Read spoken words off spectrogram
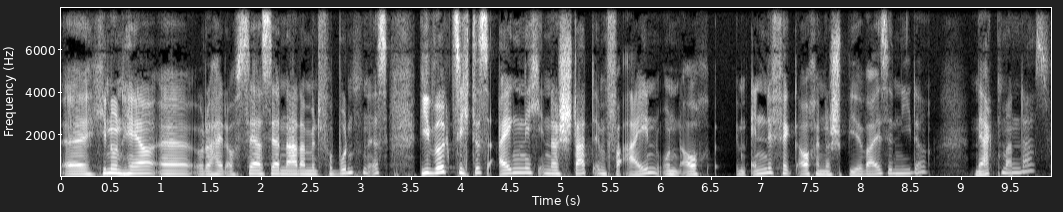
äh, hin und her äh, oder halt auch sehr, sehr nah damit verbunden ist. Wie wirkt sich das eigentlich in der Stadt, im Verein und auch im Endeffekt auch in der Spielweise nieder? Merkt man das?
